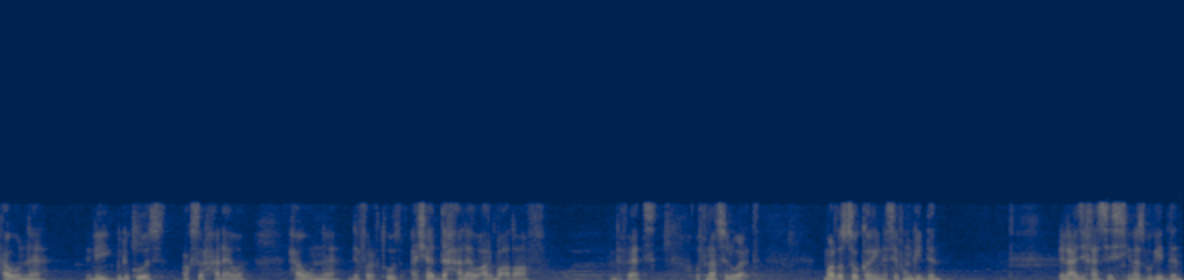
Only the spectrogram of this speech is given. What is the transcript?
حولناه لجلوكوز أكثر حلاوة حولناه لفركتوز أشد حلاوة أربع أضعاف اللي فات. وفي نفس الوقت مرضى السكر يناسبهم جدا اللي عايز يخسس يناسبه جدا.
